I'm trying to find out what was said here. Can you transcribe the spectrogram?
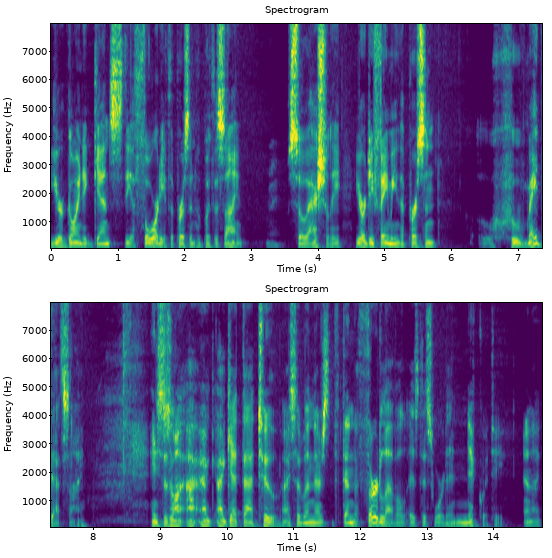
you're going against the authority of the person who put the sign. Right. So actually, you're defaming the person who made that sign. And he says, Well, I, I, I get that too. I said, When there's then the third level is this word iniquity. And I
